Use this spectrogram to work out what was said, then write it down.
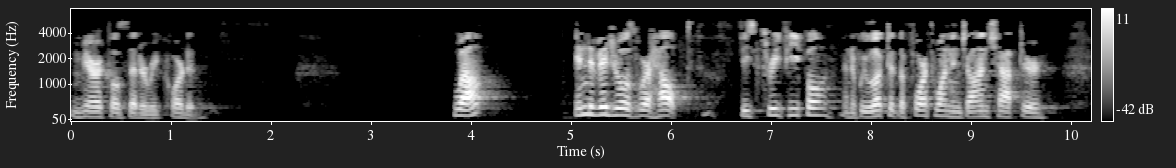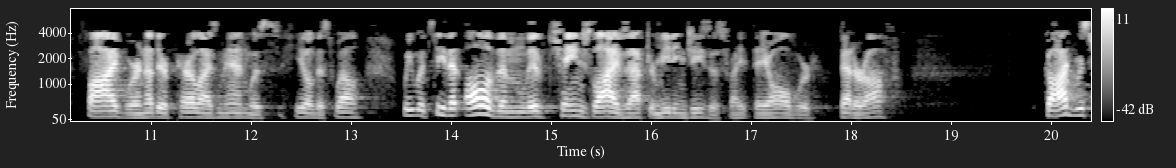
miracles that are recorded? Well, individuals were helped. These three people, and if we looked at the fourth one in John chapter 5, where another paralyzed man was healed as well, we would see that all of them lived changed lives after meeting Jesus, right? They all were better off. God was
